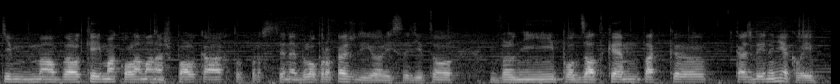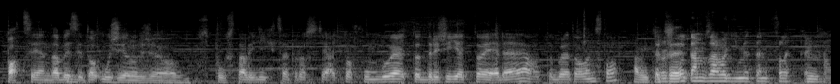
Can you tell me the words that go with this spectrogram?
těma velkýma kolama na špalkách to prostě nebylo pro každýho. Když se ti to vlní pod zadkem, tak eh, každý není takový pacient, aby si to užil, že jo. Spousta lidí chce prostě, ať to funguje, ať to drží, ať to jede a to bude tohle z toho. A víte, co Trošku je, tam zahodíme ten flat track, no.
